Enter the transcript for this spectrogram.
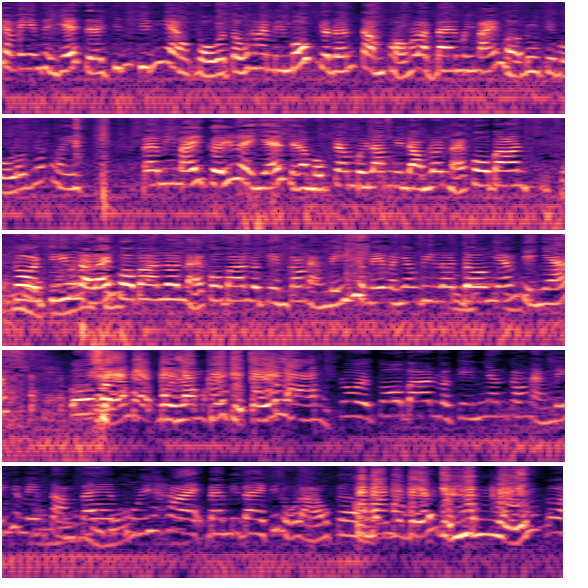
cho em thì giá sẽ là 99 000 một bộ và từ 21 cho đến tầm khoảng là 30 mấy mở đuôi chị bộ lớn nhất thôi em. 30 mấy ký này giá sẽ là 115 000 đồng lên mã cô ban. Rồi chiêu là lấy cô ban lên mã cô ban và kèm con nặng bí cho em và nhân viên lên đơn nha chị nhá. cô Sẽ 115 cưới chị Tố Lan rồi cô ban và kìm nhanh con nặng bí cho em tầm 32 33 cái độ là ok Cô 34 chị Linh Nguyễn. Rồi,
